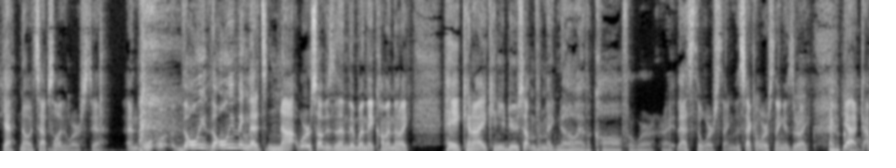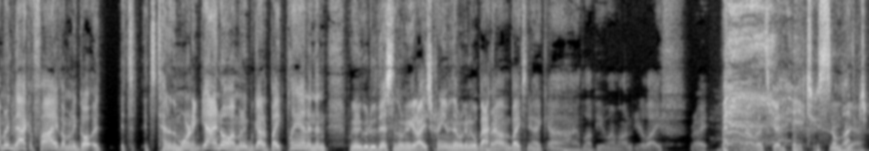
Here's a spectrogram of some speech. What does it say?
Yeah, no, it's absolutely What? the worst. Yeah, and the only the only thing that it's not worse of is then the, when they come in, they're like, "Hey, can I can you do something for me?" Like, no, I have a call for work. Right, that's the worst thing. The second worst thing is they're like, "Yeah, I'm gonna be back at five. I'm gonna go." Uh, It, it's it's ten in the morning. Yeah, I know. I'm gonna we got a bike plan, and then we're gonna go do this, and then we're gonna get ice cream, and then we're gonna go back Right. out on the bikes. And you're like, "Oh, I love you. I want your life." Right? no, that's good. I hate you so Yeah. much.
